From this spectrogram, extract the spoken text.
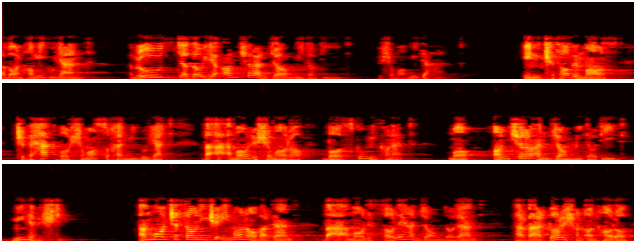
و به آنها می‌گویند امروز جزای آنچه را انجام می‌دادید؟ به شما می‌دهند. این کتاب ماست که به حق با شما سخن می‌گوید و اعمال شما را بازگو می کند ما آنچه را انجام می‌دادید می نوشتیم اما کسانی که ایمان آوردند و اعمال صالح انجام دادند پروردگارشان آنها را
